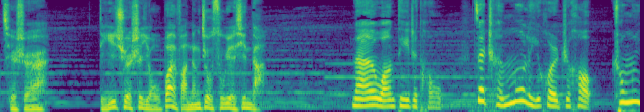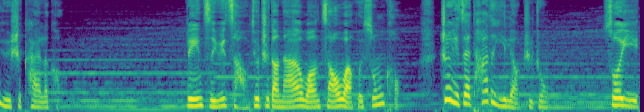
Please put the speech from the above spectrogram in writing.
其实，的确是有办法能救苏月心的。南安王低着头，在沉默了一会儿之后，终于是开了口。林子瑜早就知道南安王早晚会松口，这也在他的意料之中，所以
